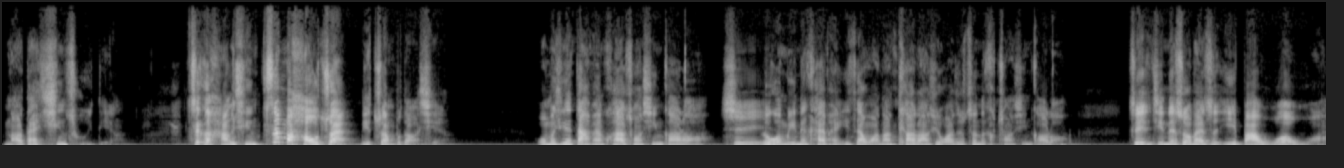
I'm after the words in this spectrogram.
脑袋清楚一点，这个行情这么好赚，你赚不到钱。我们今天大盘快要创新高了哦，是。如果明天开盘一再往上跳上去的话，就真的创新高了哦。这今天收盘是一八五二五啊，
